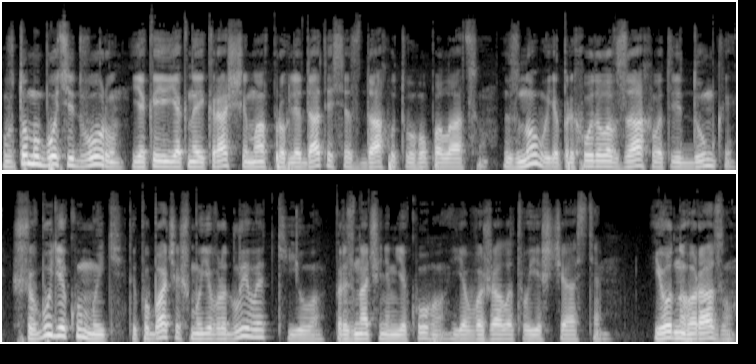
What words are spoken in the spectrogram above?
в тому боці двору, який якнайкраще мав проглядатися з даху твого палацу. Знову я приходила в захват від думки, що в будь-яку мить ти побачиш моє вродливе тіло, призначенням якого я вважала твоє щастя. І одного разу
